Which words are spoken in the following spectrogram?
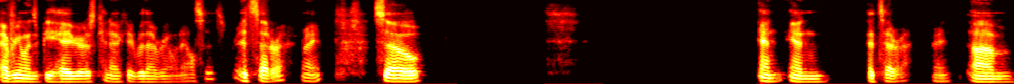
everyone's behavior is connected with everyone else's etc right so and and etc. Right. Um,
